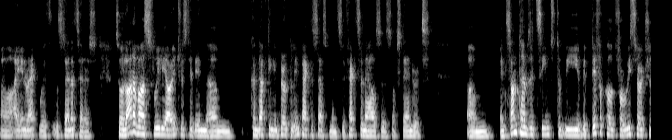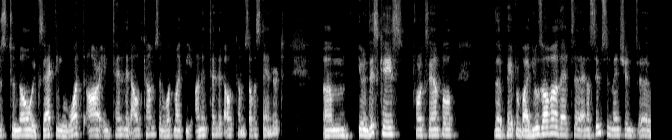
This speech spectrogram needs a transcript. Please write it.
uh, I interact with, with standard setters. So a lot of us really are interested in um, conducting empirical impact assessments, effects analysis of standards. Um, and sometimes it seems to be a bit difficult for researchers to know exactly what are intended outcomes and what might be unintended outcomes of a standard. Um, here in this case, for example, the paper by Glusova that uh, Anna Simpson mentioned, uh,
